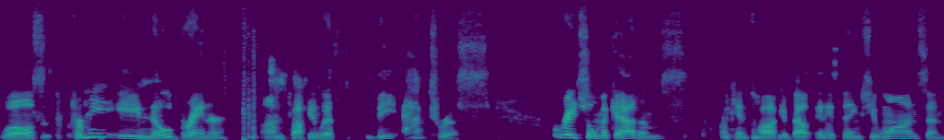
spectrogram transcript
Well, for me, a no-brainer. I'm talking with the actress Rachel McAdams. We can talk about anything she wants, and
